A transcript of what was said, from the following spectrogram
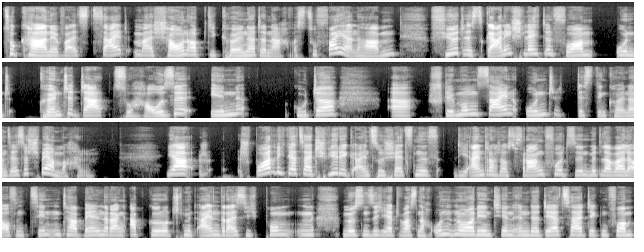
zur Karnevalszeit. Mal schauen, ob die Kölner danach was zu feiern haben. Fürth ist gar nicht schlecht in Form und könnte da zu Hause in guter, äh, Stimmung sein und das den Kölnern sehr, sehr schwer machen. Ja, sportlich derzeit schwierig einzuschätzen ist die Eintracht aus Frankfurt sind mittlerweile auf den 10. Tabellenrang abgerutscht mit 31 Punkten, müssen sich etwas nach unten orientieren in der derzeitigen Form.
